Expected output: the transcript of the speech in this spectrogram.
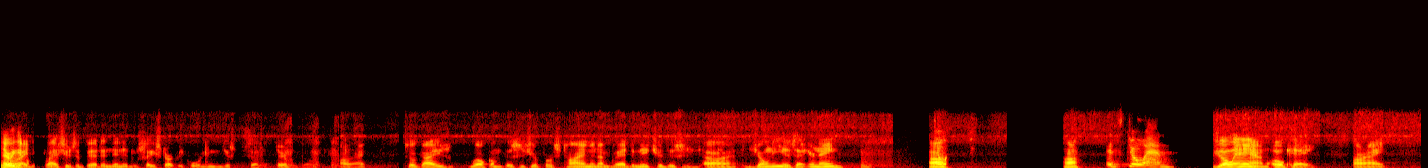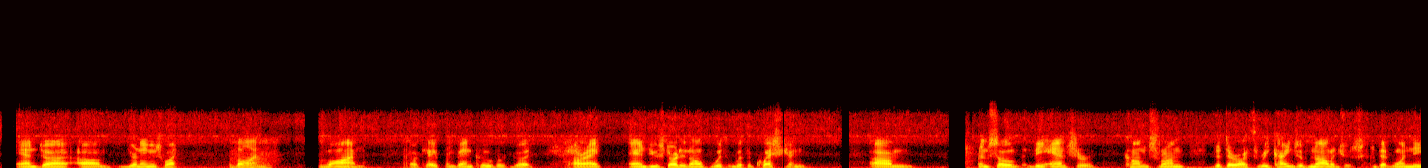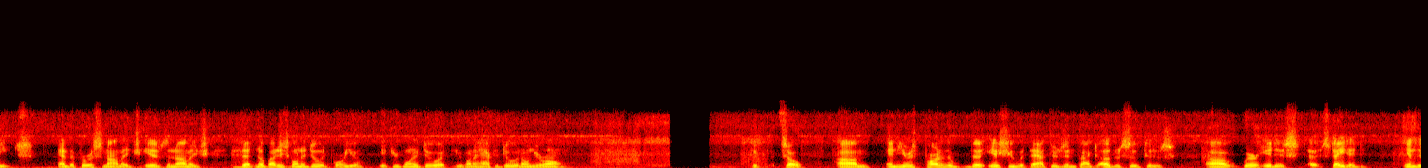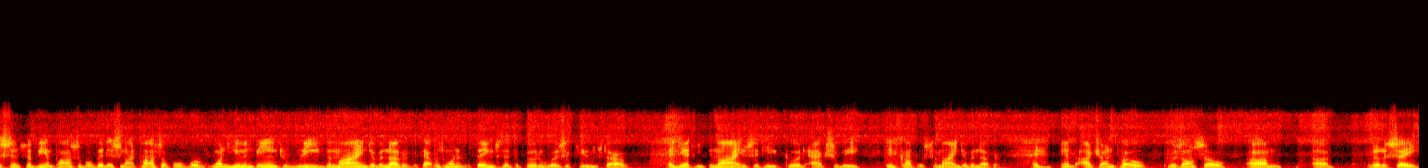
There we All go. right, it flashes a bit and then it'll say start recording in just a second. There we go. All right. So, guys, welcome. This is your first time and I'm glad to meet you. This is uh, Joni. Is that your name? Huh? Huh? It's Joane. Joane. Okay. All right. And uh, um, your name is what? Vaughn. Vaughn. Okay, from Vancouver. Good. All right. And you started off with with a question. Um, and so the answer comes from that there are three kinds of knowledges that one needs. And the first knowledge is the knowledge that nobody's going to do it for you. If you're going to do it, you're going to have to do it on your own. So, um, and here's part of the, the issue with that. There's, in fact, other suttas uh, where it is uh, stated in the sense of the impossible that it's not possible for one human being to read the mind of another. That that was one of the things that the Buddha was accused of, and yet he denies that he could actually encompass the mind of another. And and Achan Po was also, um, uh, let us say,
